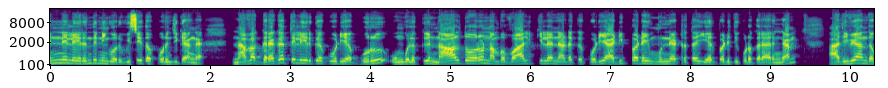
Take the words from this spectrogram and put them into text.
என்னிலிருந்து நீங்க ஒரு விஷயத்தை புரிஞ்சுக்காங்க. நவ கிரகத்தில் இருக்கக்கூடிய குரு உங்களுக்கு நாள்தோறும் நம்ம வாழ்க்கையில நடக்கக்கூடிய அடிப்படை முன்னேற்றத்தை ஏற்படுத்தி கொடுக்குறாருங்க. அதுவே அந்த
